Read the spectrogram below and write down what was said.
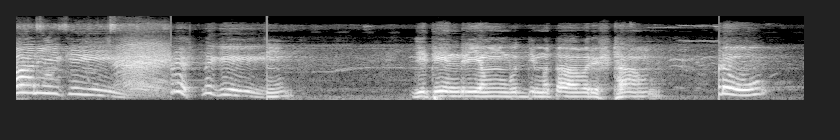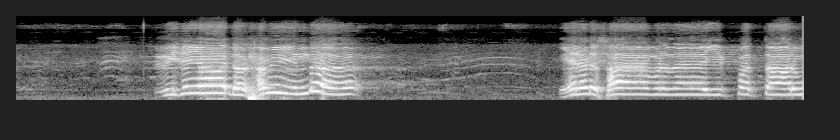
ಮಾನಿಕಿ ಕೃಷ್ಣಕಿ ಜಿತೇಂದ್ರಿಯಂ ಬುದ್ಧಿಮತಾ ವರಿಷ್ಠಾಂ ವಿಜಯದಶಮಿಯಿಂದ ಎರಡು ಸಾವಿರದ ಇಪ್ಪತ್ತಾರು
